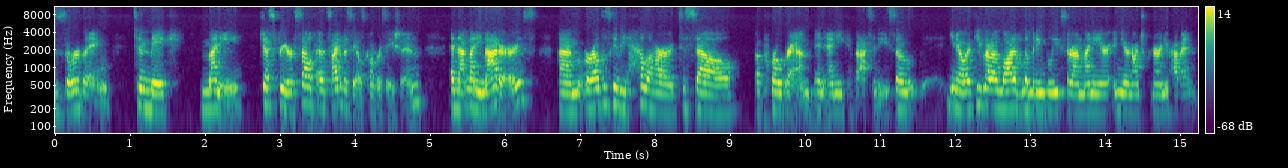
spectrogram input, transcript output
deserving to make money just for yourself outside of a sales conversation, and that money matters, um, or else it's going to be hella hard to sell a program in any capacity. So, you know, if you've got a lot of limiting beliefs around money, or, and you're an entrepreneur and you haven't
